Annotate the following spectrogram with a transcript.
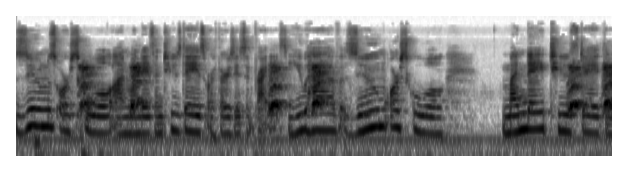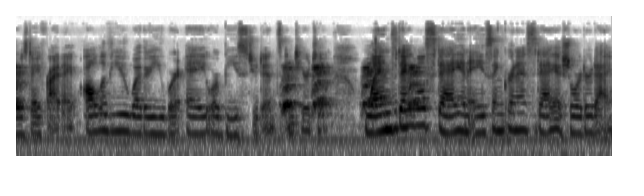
Zooms or school on Mondays and Tuesdays or Thursdays and Fridays. You have Zoom or school Monday, Tuesday, Thursday, Friday. All of you, whether you were A or B students in tier two. Wednesday will stay an asynchronous day, a shorter day,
